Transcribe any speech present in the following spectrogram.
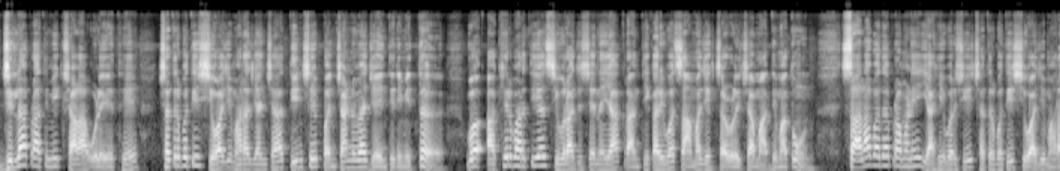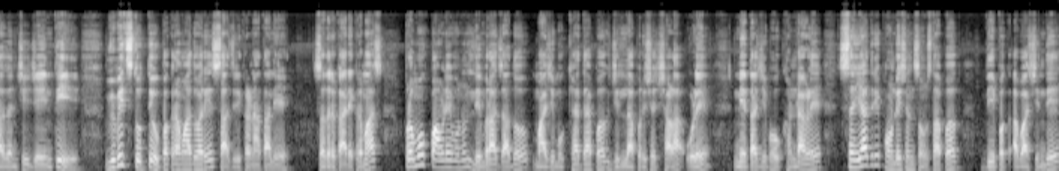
जिल्हा प्राथमिक शाळा ओळे येथे छत्रपती शिवाजी महाराज यांच्या तीनशे पंच्याण्णव्या जयंतीनिमित्त व अखिल भारतीय शिवराज सेने या क्रांतिकारी व सामाजिक चळवळीच्या माध्यमातून सालाबादाप्रमाणे याही वर्षी छत्रपती शिवाजी महाराजांची जयंती विविध स्तुत्य उपक्रमाद्वारे साजरी करण्यात आली सदर कार्यक्रमास प्रमुख पाहुणे म्हणून लिमराज जाधव माजी मुख्याध्यापक जिल्हा परिषद शाळा उळे नेताजी भाऊ खंडागळे सह्याद्री फाउंडेशन संस्थापक दीपक आबा शिंदे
